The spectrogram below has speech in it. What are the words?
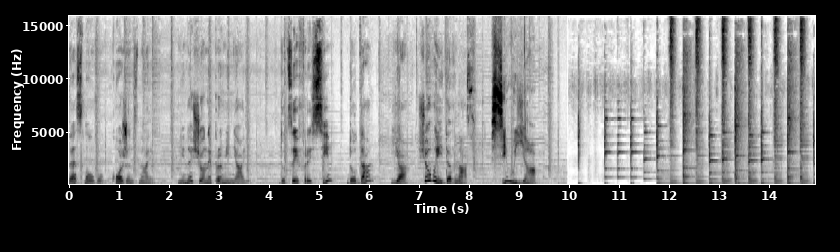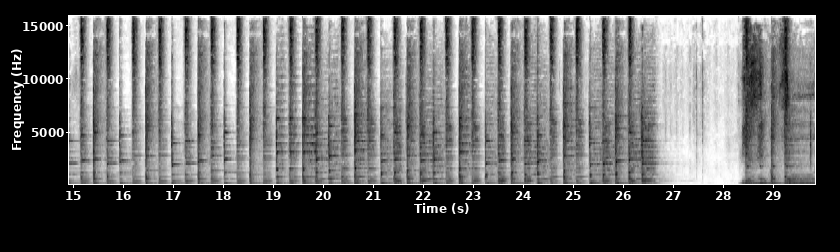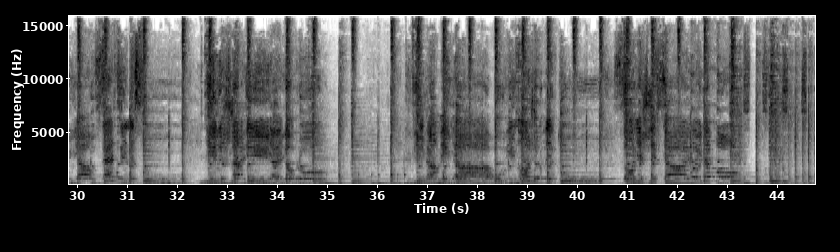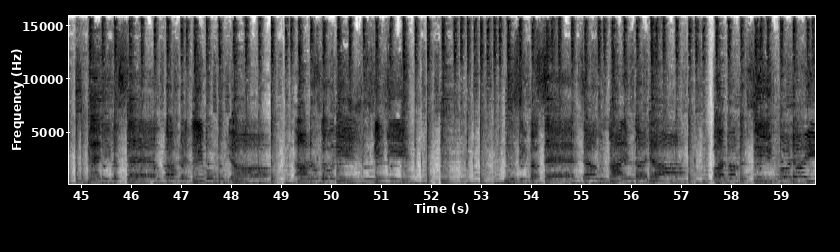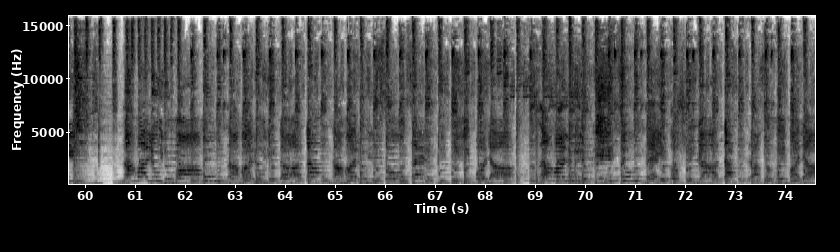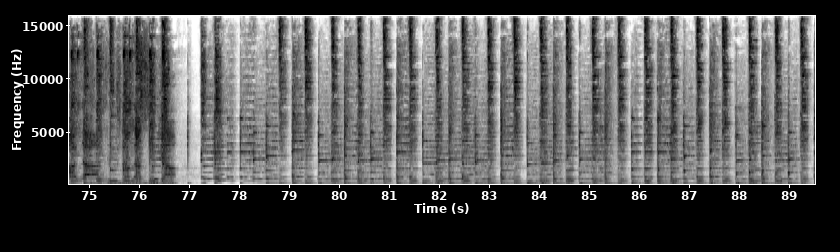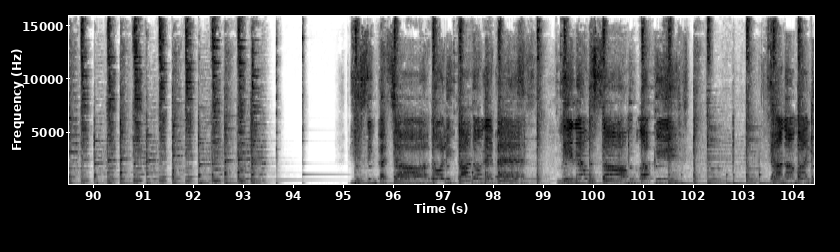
Це слово кожен знає, ні на що не проміняю. До цифри 7 додам я, що вийде в нас. Сім'я хмаринка ця доліта до небес, плине у саму блакить, я намалю.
